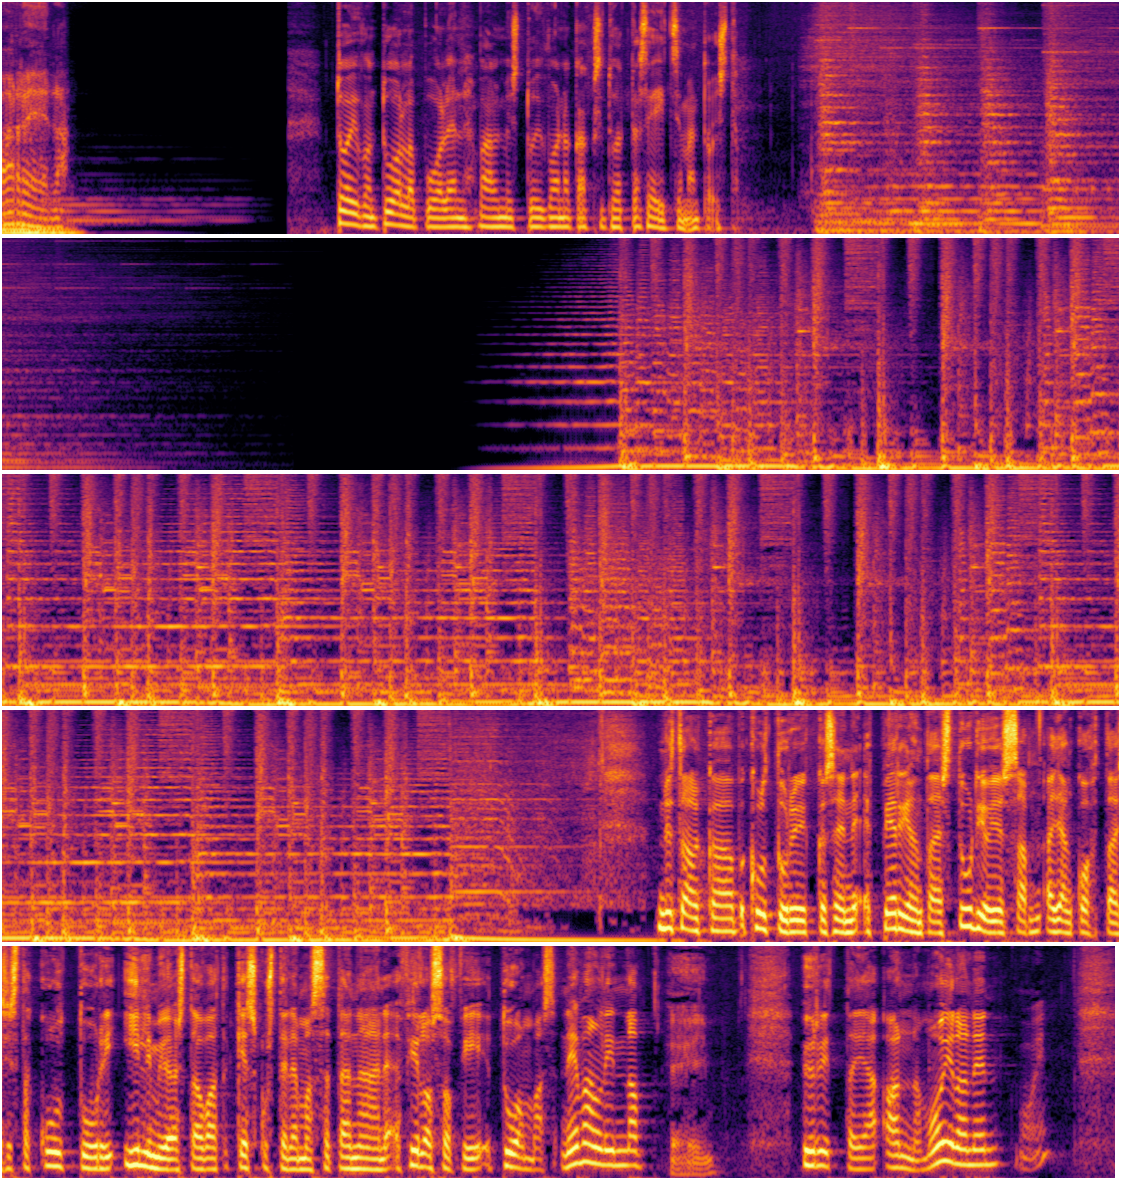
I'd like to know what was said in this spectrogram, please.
Areena. Toivon tuolla puolen valmistui vuonna 2017. Nyt alkaa Kulttuuri Ykkösen perjantai-studio, jossa ajankohtaisista kulttuuri-ilmiöistä ovat keskustelemassa tänään filosofi Tuomas Nevanlinna. Hei. Yrittäjä Anna Moilanen. Moi.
